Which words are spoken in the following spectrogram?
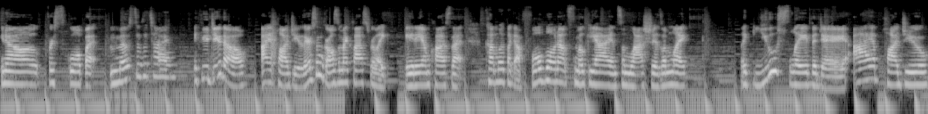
you know, for school. But most of the time, if you do though, I applaud you. There's some girls in my class for like 8 a.m. class that come with like a full blown out smoky eye and some lashes. I'm like, like you slay the day. I applaud you.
